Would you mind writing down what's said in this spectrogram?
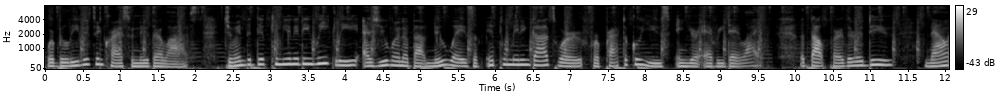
where believers in Christ renew their lives. Join the DIP community weekly as you learn about new ways of implementing God's Word for practical use in your everyday life. Without further ado, now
